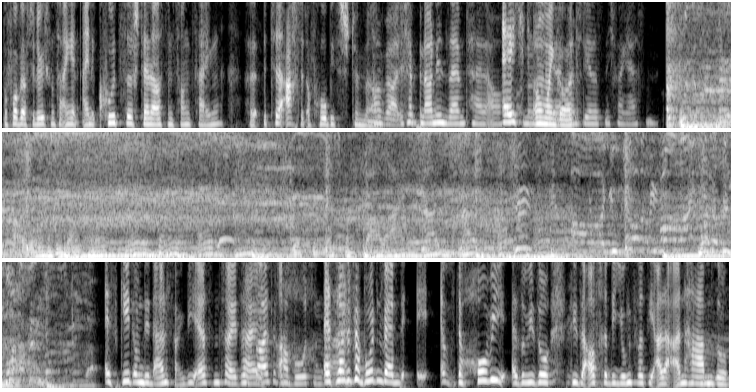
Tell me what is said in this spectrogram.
bevor wir auf die Lyrics und so eingehen, eine kurze Stelle aus dem Song zeigen. Bitte achtet auf Hobys Stimme. Oh Gott, ich habe genau denselben Teil auch. Echt? notiert, Oh mein Gott. damit ihr das nicht vergessen. Schütze, nicht das Bauer. Es geht um den Anfang, die ersten zwei Teile. sollte verboten Es sein. sollte verboten werden. Der Hobby, also sowieso diese Auftritte, die Jungs, was die alle anhaben, so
